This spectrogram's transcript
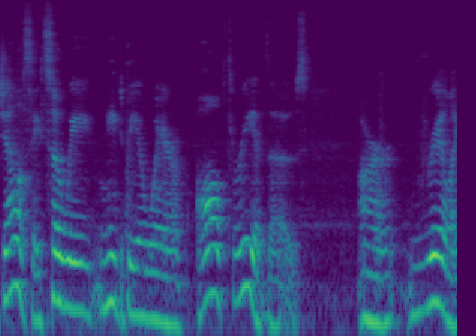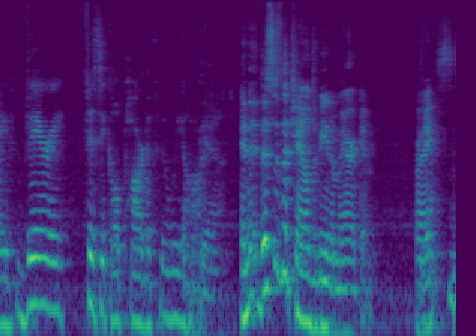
jealousy. So we need to be aware of all three of those are really very physical part of who we are. Yeah, and th- this is the challenge of being American, right? Yes.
